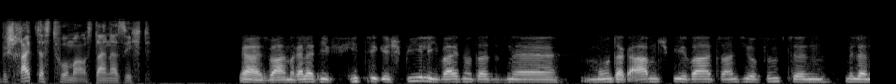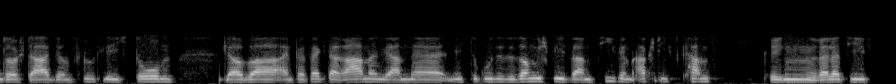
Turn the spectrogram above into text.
Beschreib das Tor mal aus deiner Sicht. Ja, es war ein relativ hitziges Spiel. Ich weiß nur, dass es ein Montagabendspiel war, 20.15 Uhr, Millantor Stadion, Flutlicht, Dom. Ich glaube, war ein perfekter Rahmen. Wir haben eine nicht so gute Saison gespielt, waren tief im Abstiegskampf, kriegen relativ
